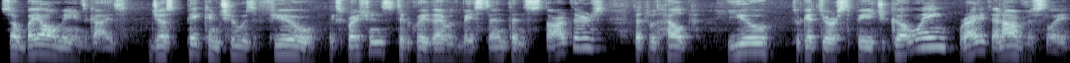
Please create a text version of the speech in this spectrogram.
So by all means, guys, just pick and choose a few expressions. Typically, they would be sentence starters that would help you to get your speech going, right? And obviously,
